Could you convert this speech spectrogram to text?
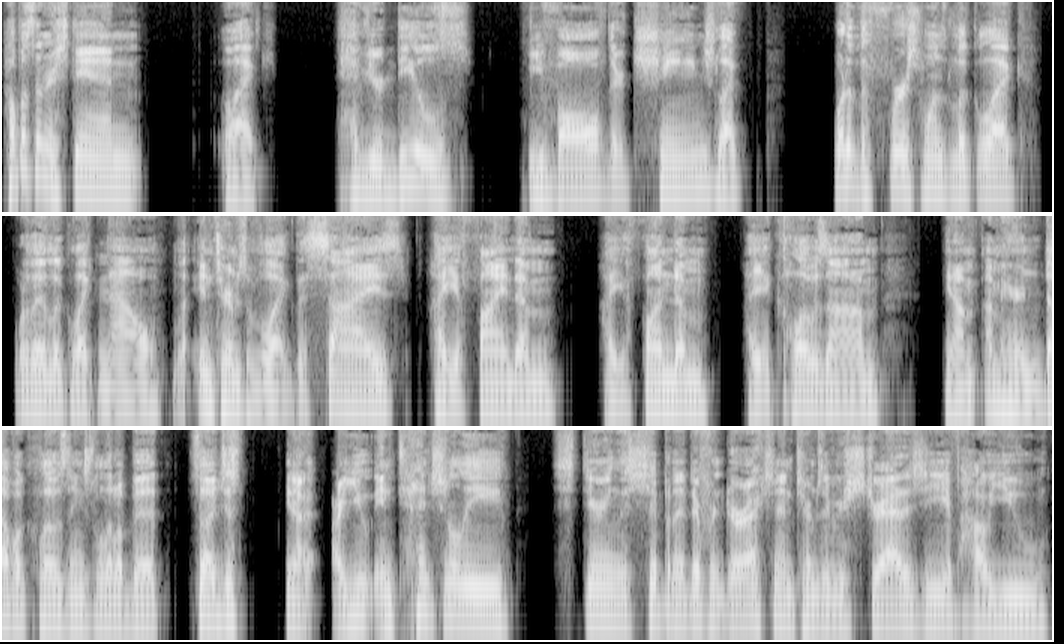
help us understand, like, have your deals evolved or changed? Like, what do the first ones look like? What do they look like now in terms of like the size, how you find them, how you fund them, how you close on them? You know, I'm, I'm hearing double closings a little bit. So just, you know, are you intentionally steering the ship in a different direction in terms of your strategy of how you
